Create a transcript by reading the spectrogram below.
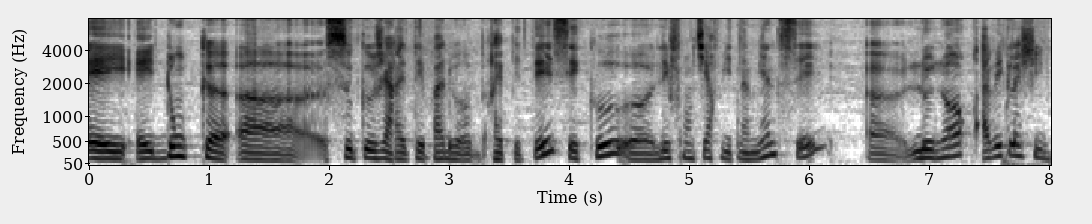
Et, donc, euh, ce que j'arrêtais pas de répéter, c'est que euh, les frontières vietnamiennes, c'est euh, le Nord avec la Chine.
